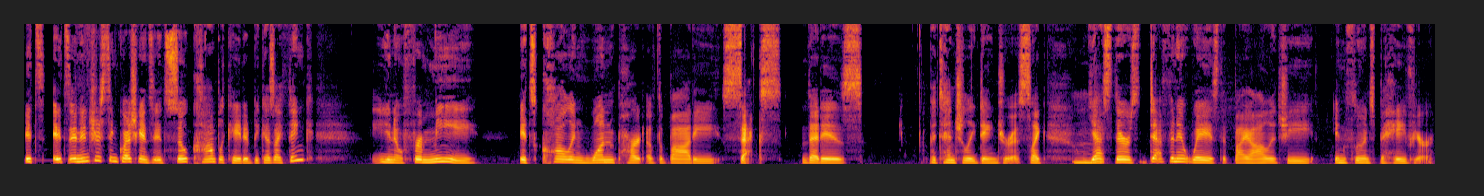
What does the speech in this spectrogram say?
It's it's an interesting question. It's, it's so complicated because I think, you know, for me, it's calling one part of the body sex that is potentially dangerous. Like, mm. yes, there's definite ways that biology influence behavior.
